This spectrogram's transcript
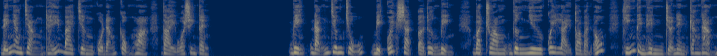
để ngăn chặn thế ba chân của đảng Cộng Hòa tại Washington. Việc đảng Dân Chủ bị quét sạch ở Thượng viện và Trump gần như quay lại tòa bạch ốc khiến tình hình trở nên căng thẳng.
